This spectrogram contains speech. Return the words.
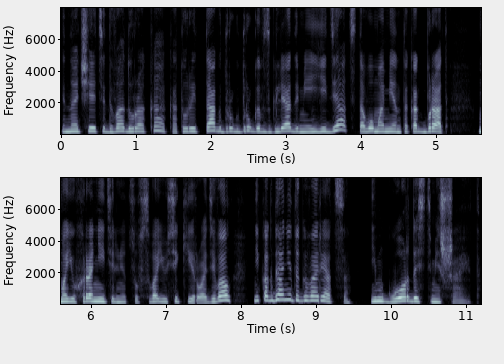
Иначе эти два дурака, которые так друг друга взглядами и едят с того момента, как брат мою хранительницу в свою секиру одевал, никогда не договорятся. Им гордость мешает.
